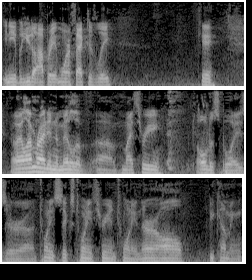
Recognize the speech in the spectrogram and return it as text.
enable you to operate more effectively? Okay. Well, I'm right in the middle of, uh, my three oldest boys are uh, 26, 23, and 20, and they're all becoming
